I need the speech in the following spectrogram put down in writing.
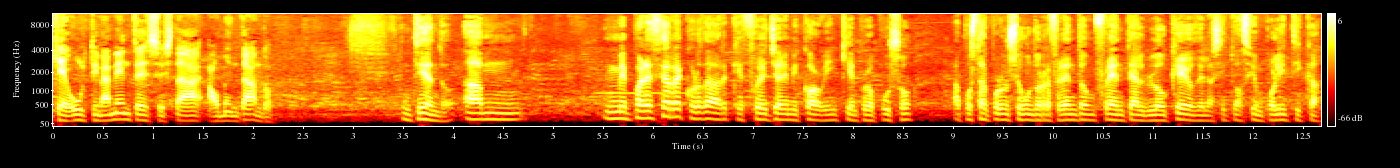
que últimamente se está aumentando. Entiendo. Um, me parece recordar que fue Jeremy Corbyn quien propuso apostar por un segundo referéndum frente al bloqueo de la situación política.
